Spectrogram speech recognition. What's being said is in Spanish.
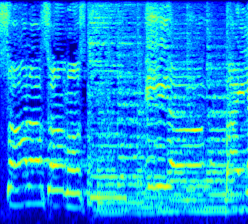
Solo somos tú y yo, bailando.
